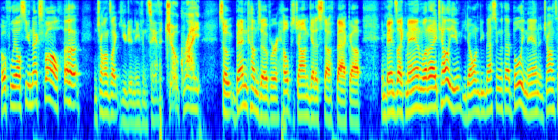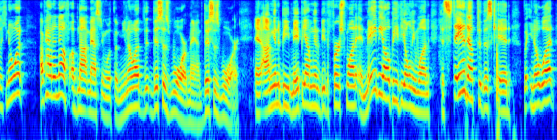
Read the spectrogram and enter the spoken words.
Hopefully, I'll see you next fall. and John's like, You didn't even say the joke right. So Ben comes over, helps John get his stuff back up. And Ben's like, Man, what did I tell you? You don't want to be messing with that bully, man. And John's like, You know what? I've had enough of not messing with them. You know what? Th- this is war, man. This is war. And I'm going to be, maybe I'm going to be the first one, and maybe I'll be the only one to stand up to this kid. But you know what?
